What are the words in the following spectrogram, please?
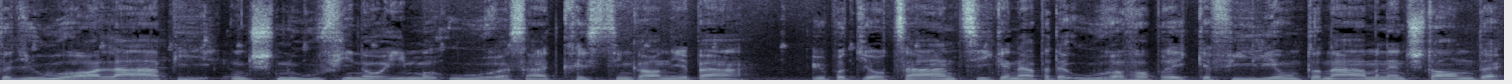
Der Jura lebe und schnufe noch immer Uhren, sagt Christine Garnier-Bain. Über die Jahrzehnte sind neben den Uhrenfabriken viele Unternehmen entstanden,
